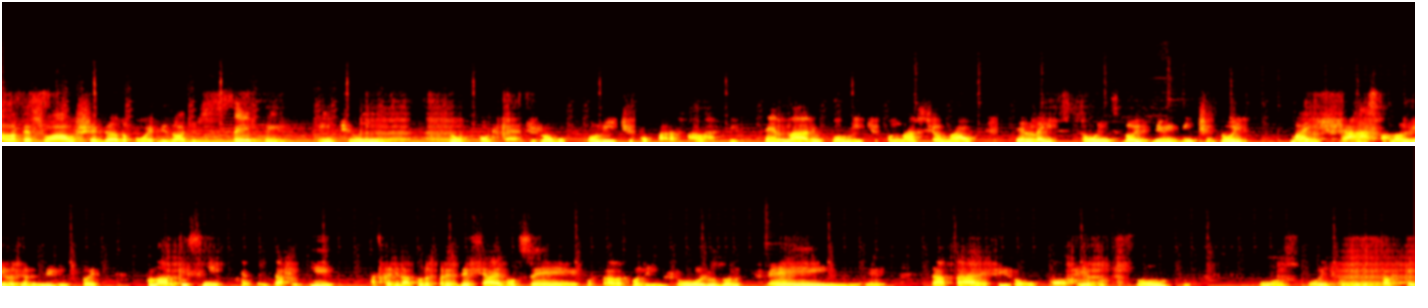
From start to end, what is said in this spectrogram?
Fala pessoal, chegando com o episódio 121 do podcast Jogo Político para falar de cenário político nacional, eleições 2022. Mas já falando de eleições 2022, claro que sim. Vocês acham que as candidaturas presidenciais vão ser mostradas quando? Em julho do ano que vem? Já está esse jogo correndo solto os políticos dizem que só quem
